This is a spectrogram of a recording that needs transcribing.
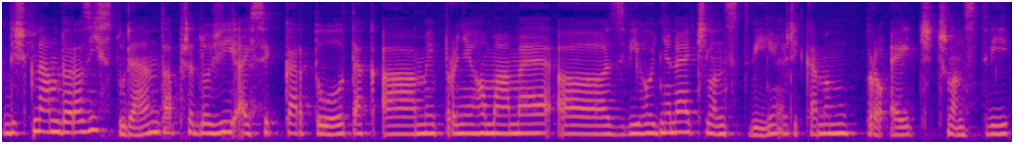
když k nám dorazí student a předloží ISIC kartu, tak a my pro něho máme uh, zvýhodněné členství, říkáme mu pro age členství,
